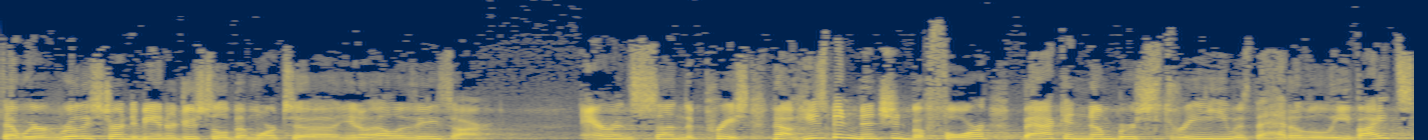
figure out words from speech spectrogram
that we're really starting to be introduced a little bit more to, you know, Eleazar. Aaron's son, the priest. Now, he's been mentioned before. Back in Numbers 3, he was the head of the Levites.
